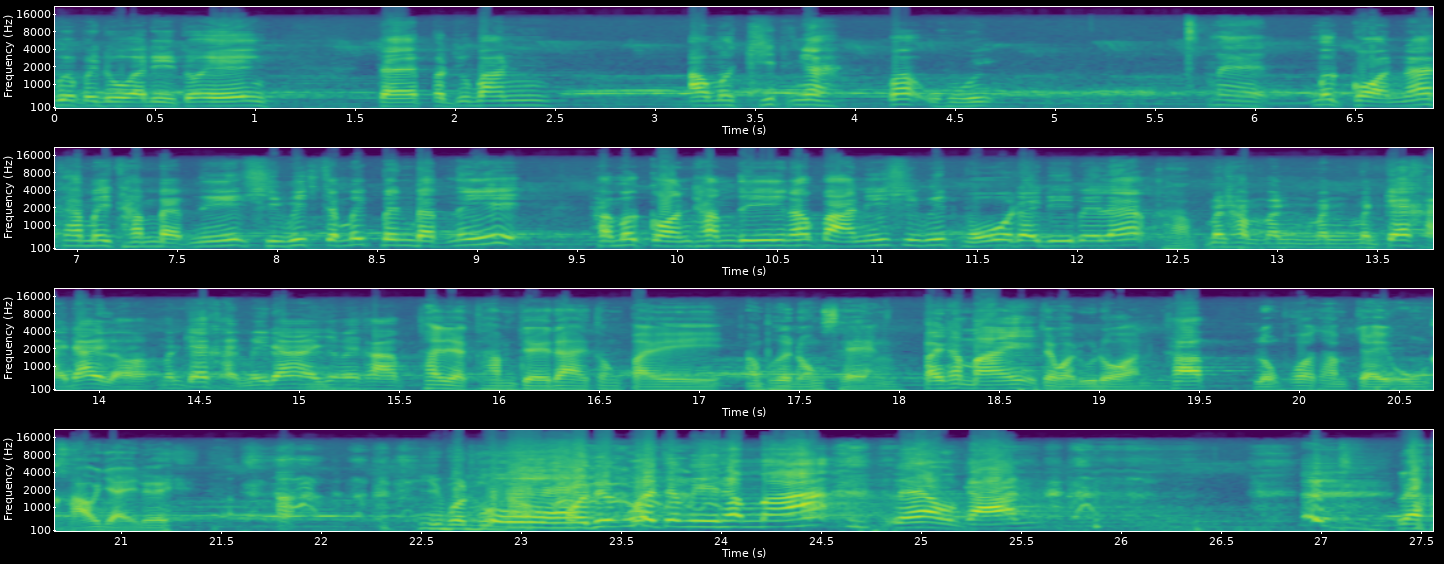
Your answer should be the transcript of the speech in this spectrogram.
เพื่อไปดูอดีตตัวเอง แต่ปัจจุบันเอามาคิดไงว่าโอ้โหแม่เมื่อก่อนนะถ้าไม่ทำแบบนี้ชีวิตจะไม่เป็นแบบนี้ ถ้าเมื่อก่อนทำดีนะป่านนี้ชีวิตโว้ได้ดีไปแล้วครับมันทำมันมันมันแก้ไขได้เหรอ มันแก้ไขไม่ได้ใช่ไหมครับ ถ้าอยากทำใจได้ต้องไปอำเภอหนองแสง ไปทำไม จังหวัดอุดร ครับ หลวงพ่อทำใจองค์ขาวใหญ่เลย อยู่บนภูโอ้เขานึกว่าจะมีธรรมะแล้วกันแล้ว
